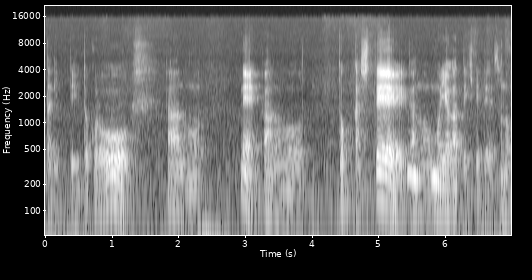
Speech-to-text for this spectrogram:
たりっていうところをあのねあの特化してあのうん。うん盛り上がってきててその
